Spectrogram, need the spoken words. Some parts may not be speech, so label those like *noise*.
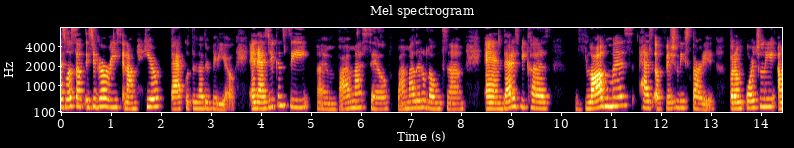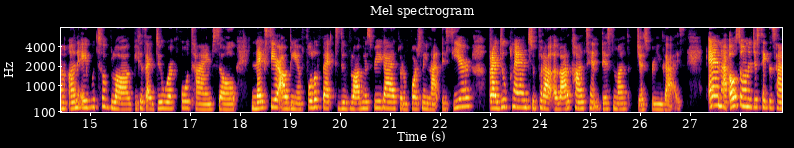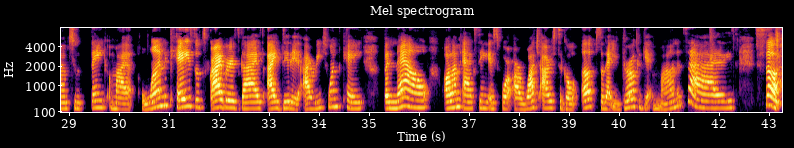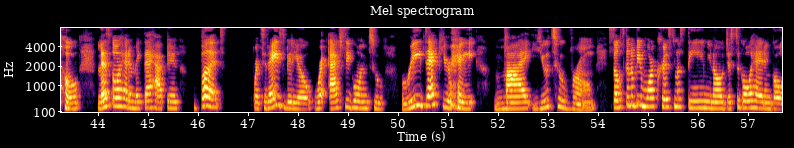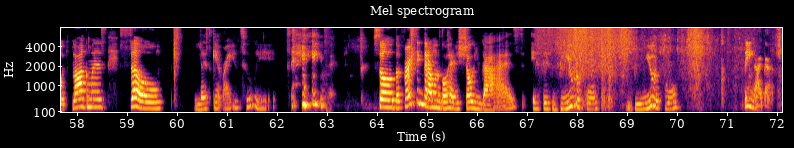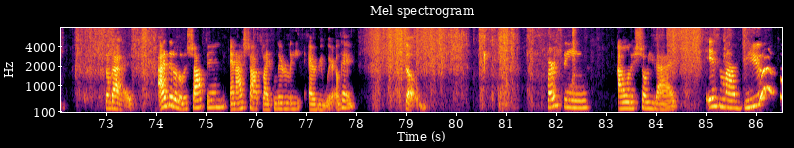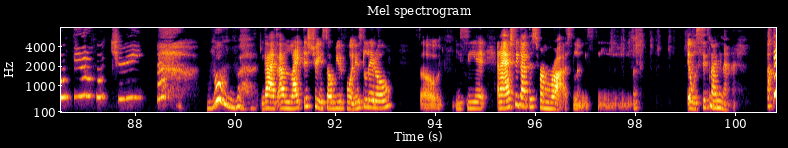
guys, what's up? It's your girl Reese and I'm here back with another video. And as you can see, I'm by myself, by my little lonesome. And that is because Vlogmas has officially started. But unfortunately, I'm unable to vlog because I do work full time. So next year, I'll be in full effect to do Vlogmas for you guys. But unfortunately, not this year. But I do plan to put out a lot of content this month just for you guys. And I also want to just take the time to thank my 1K subscribers, guys. I did it. I reached 1K. But now, all I'm asking is for our watch hours to go up so that your girl could get monetized. *laughs* So, let's go ahead and make that happen. But for today's video, we're actually going to redecorate my YouTube room. So it's gonna be more Christmas theme, you know, just to go ahead and go with Vlogmas. So let's get right into it. *laughs* so the first thing that I want to go ahead and show you guys is this beautiful, beautiful thing I got. So guys, I did a little shopping and I shopped like literally everywhere, okay? So first thing I want to show you guys is my beautiful, beautiful tree. Woo! Guys, I like this tree. It's so beautiful and it's little. So you see it. And I actually got this from Ross. Let me see. It was $6.99. Okay.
